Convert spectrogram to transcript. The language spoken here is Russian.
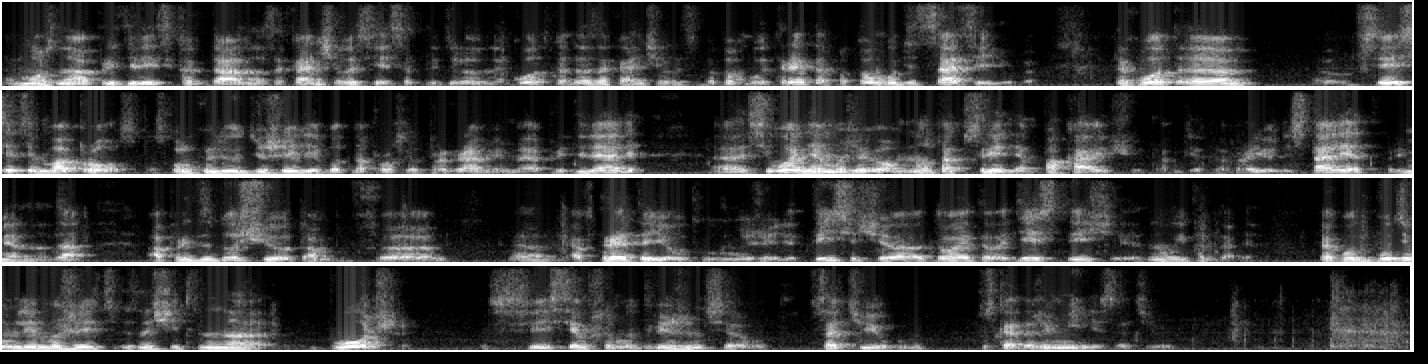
Можно определить, когда она заканчивалась, есть определенный год, когда заканчивается, потом будет Рета, потом будет Сати-юга. Так вот, э, в связи с этим вопрос, поскольку люди жили, вот на прошлой программе мы определяли, э, сегодня мы живем, ну так в среднем пока еще, там где-то в районе 100 лет примерно, да, а предыдущую там в э, а в Третою мы жили тысяча, до этого 10 тысяч, ну и так далее. Так вот, будем ли мы жить значительно больше в связи с тем, что мы движемся вот в Сатью, пускай даже мини-Сатью?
